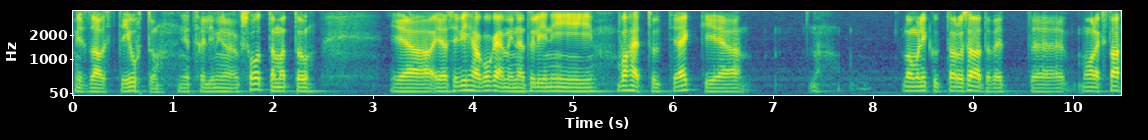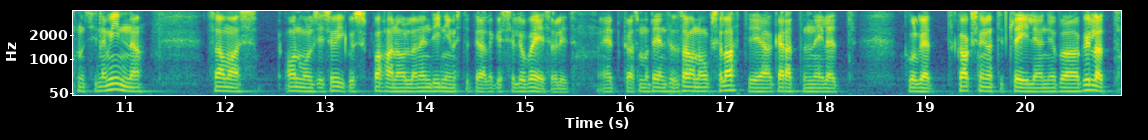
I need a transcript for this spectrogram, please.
mida tavaliselt ei juhtu, nii et see oli minu jaoks ootamatu ja, ja see viha kogemine tuli nii vahetult ja äkki ja noh, loomulikult arusaadav, et äh, ma oleks tahtnud sinna minna, samas on mul siis õigus pahane olla nende inimeste peale, kes seal juba ees olid. et kas ma teen selle sauna ukse lahti ja käratan neile, et kuulge, et kaks minutit leili on juba küllalt,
